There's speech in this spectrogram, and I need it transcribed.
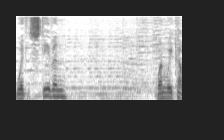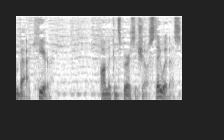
with Stephen when we come back here on The Conspiracy Show. Stay with us.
